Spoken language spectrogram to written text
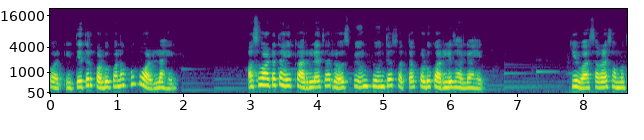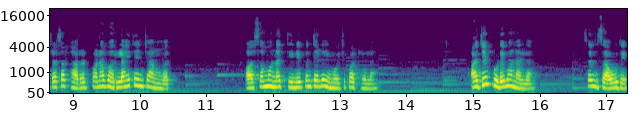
पण इथे तर कडूपणा खूप वाढला आहे. असं वाटत आहे कारल्याचा रस पिऊन पिऊन त्या स्वतः कडू कारले झाले आहेत. किंवा सगळ्या समुद्राचा खारटपणा भरला आहे त्यांच्या अंगात. असं म्हणत तिने पण त्याला इमोजी पाठवला. अजय पुढे म्हणाला चल जाऊ दे.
